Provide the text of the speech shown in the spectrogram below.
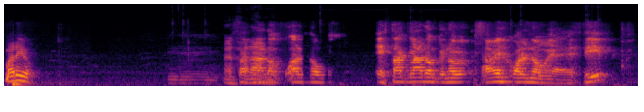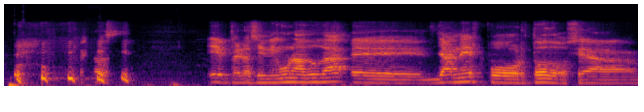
Mario. Está claro cuál no. Está claro que no. ¿Sabes cuál no voy a decir? Pero, eh, pero sin ninguna duda, eh, Janes por todo. O sea,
